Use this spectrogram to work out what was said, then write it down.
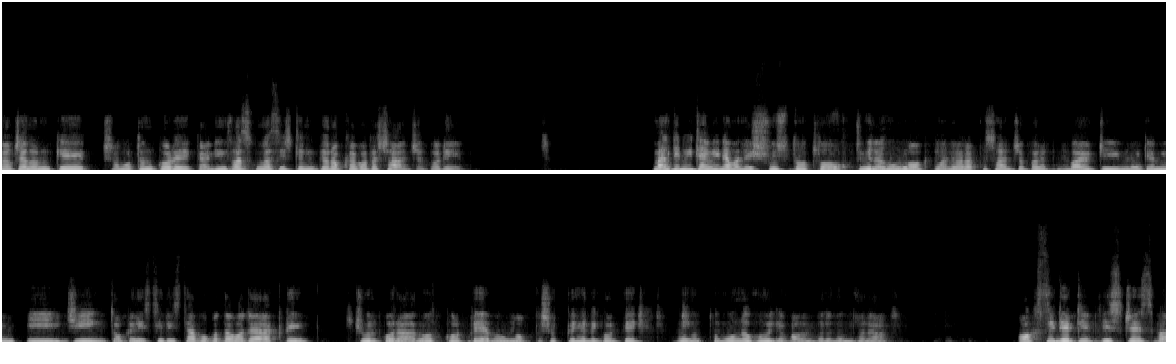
সঞ্চালনকে সমর্থন করে, কার্ডিওভাস্কুলার সিস্টেমকে রক্ষা করতে সাহায্য করে। মাল্টিভিটামিন আমাদের সুস্থ ত্বক চুল এবং নখ বজায় রাখতে সাহায্য করে। বায়োটিন, ভিটামিন ই জিঙ্ক, ত্বকের স্থিতিস্থাপকতা বজায় রাখতে, চুল পড়া রোধ করতে এবং রক্ত শক্তিশালী করতে গুরুত্বপূর্ণ ভূমিকা পালন করে বন্ধুরা। অক্সিডেটিভ স্ট্রেস বা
